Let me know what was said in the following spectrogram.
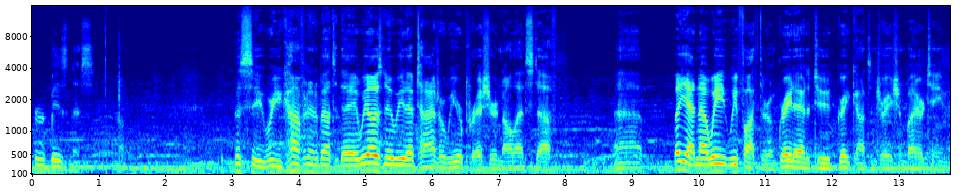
for business. Let's see, were you confident about today? We always knew we'd have times where we were pressured and all that stuff. Uh, but yeah, no, we, we fought through them. Great attitude, great concentration by our team,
